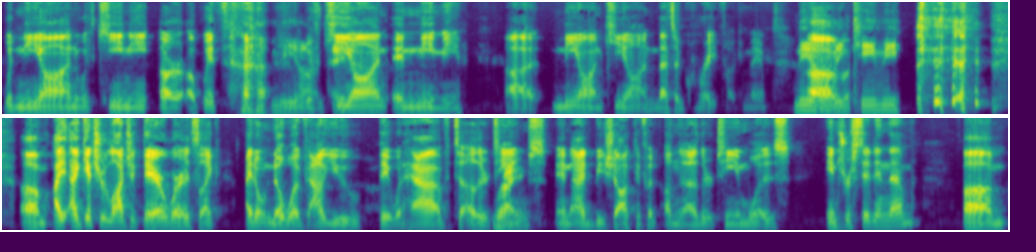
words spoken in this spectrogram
with Neon, with Kimi, or uh, with Neon. with Keon and Nimi uh, Neon Keon. That's a great fucking name. Neon um, and Kimi. um, I, I get your logic there, where it's like I don't know what value they would have to other teams, right. and I'd be shocked if another team was interested in them. Um,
